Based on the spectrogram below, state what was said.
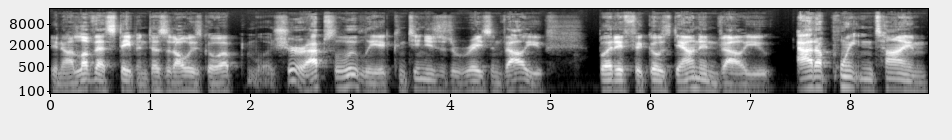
you know i love that statement does it always go up? Well, sure absolutely it continues to raise in value but if it goes down in value at a point in time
